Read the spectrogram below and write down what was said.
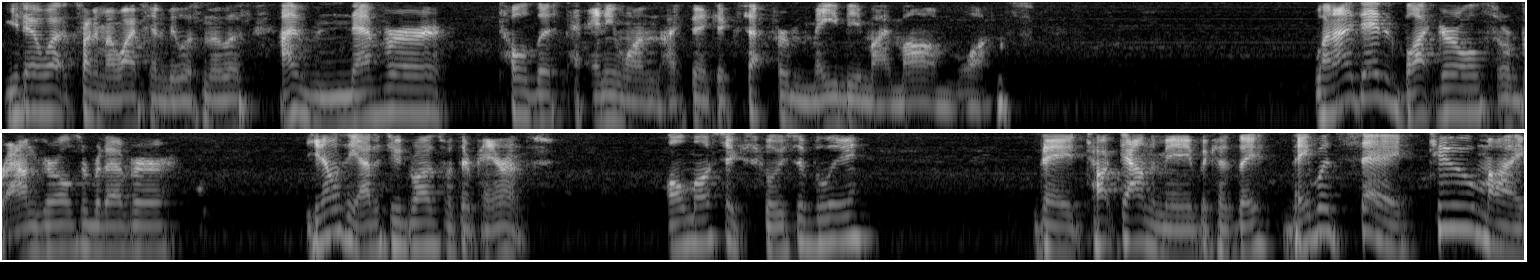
you know what? It's funny. My wife's going to be listening to this. I've never told this to anyone, I think, except for maybe my mom once. When I dated black girls or brown girls or whatever, you know what the attitude was with their parents? Almost exclusively, they talked down to me because they they would say to my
